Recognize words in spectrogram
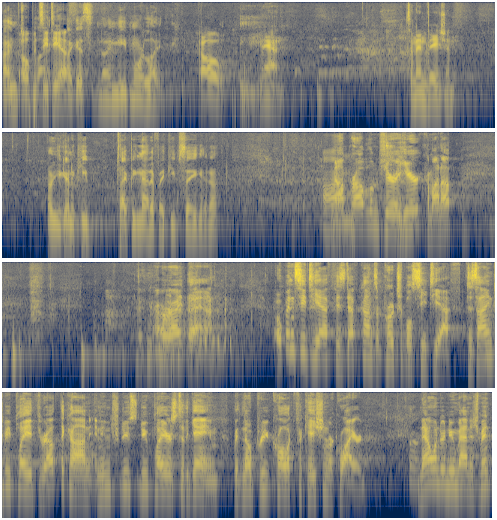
I'm too Open black. CTF. I guess I need more light. Oh, man. It's an invasion. Oh, you're going to keep typing that if I keep saying it, huh? Not I'm problem, if you're here, come on up. All right then. OpenCTF is DEF CON's approachable CTF, designed to be played throughout the con and introduce new players to the game with no pre-qualification required. Now under new management,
